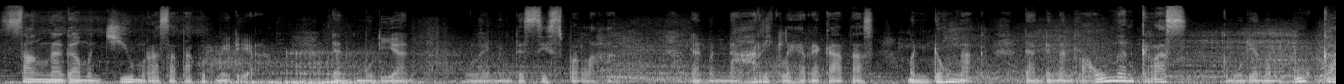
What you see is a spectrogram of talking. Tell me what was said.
Sang naga mencium rasa takut Medea dan kemudian mulai mendesis perlahan dan menarik lehernya ke atas, mendongak dan dengan raungan keras kemudian membuka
